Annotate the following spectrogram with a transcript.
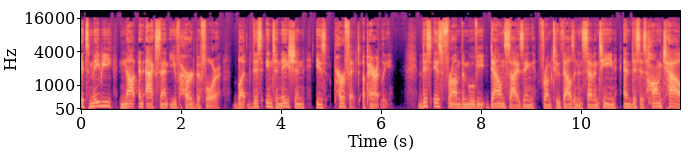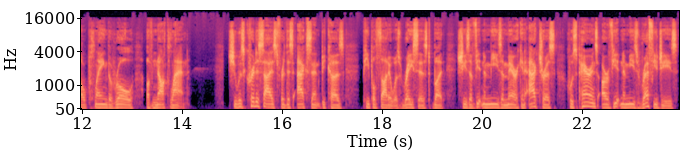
It's maybe not an accent you've heard before, but this intonation is perfect, apparently. This is from the movie Downsizing from 2017, and this is Hong Chau playing the role of Ngoc Lan. She was criticized for this accent because people thought it was racist, but she's a Vietnamese American actress whose parents are Vietnamese refugees,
